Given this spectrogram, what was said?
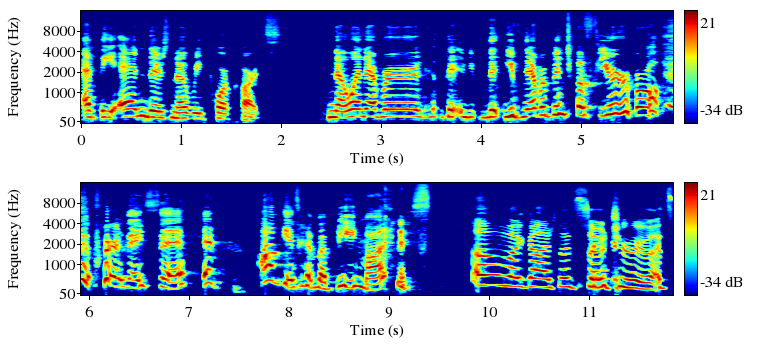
At the end, there's no report cards. No one ever, you've never been to a funeral where they said, I'll give him a B minus. Oh my gosh, that's so true. It's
